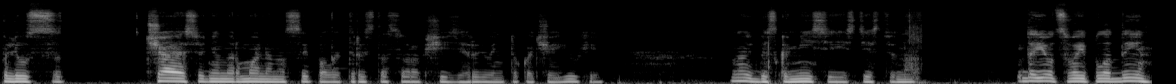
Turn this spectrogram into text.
Плюс чая сьогодні нормально насипали 346 гривень, тільки чаюхи. Ну и без комиссии, естественно, дает свои плоды.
